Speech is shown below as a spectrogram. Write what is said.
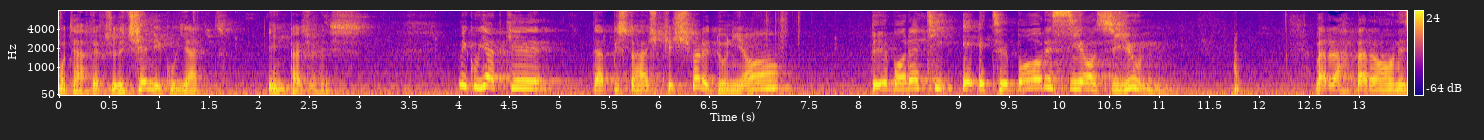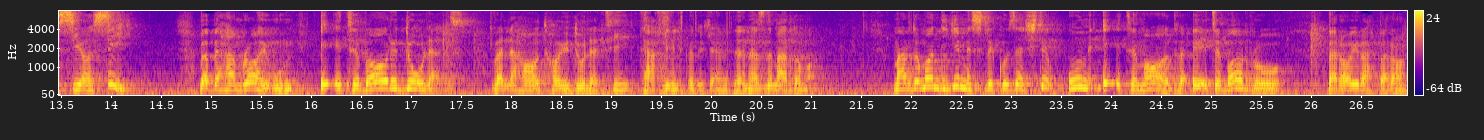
متحقق شده. چه می‌گوید این پژوهش؟ می‌گوید که در 28 کشور دنیا به عبارتی اعتبار سیاسیون و رهبران سیاسی و به همراه اون اعتبار دولت و نهادهای دولتی تقلیل پیدا کرده نزد مردمان. مردمان دیگه مثل گذشته اون اعتماد و اعتبار رو برای رهبران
